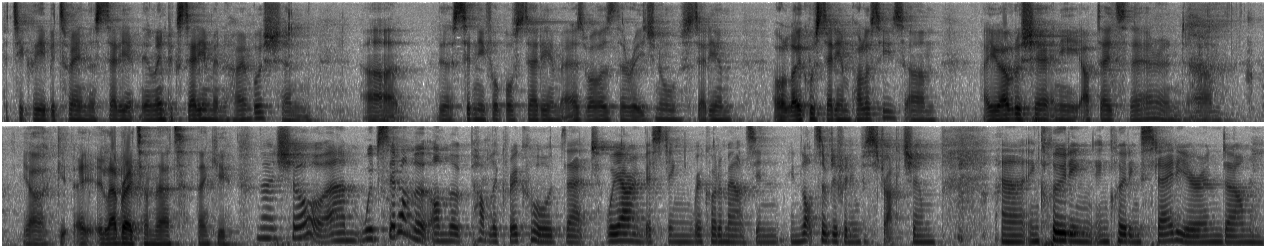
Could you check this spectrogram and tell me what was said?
particularly between the, stadium, the Olympic Stadium in Homebush and uh, the Sydney Football Stadium as well as the regional stadium or local stadium policies. Um, are you able to share any updates there and um, yeah, get, elaborate on that? Thank you. No, sure. Um, we've said on the on the public record that we are investing record amounts in, in lots of different infrastructure, uh, including including stadia and. Um,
